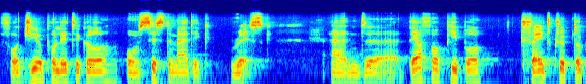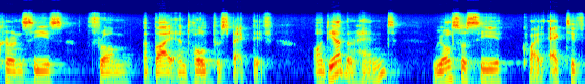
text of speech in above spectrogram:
for geopolitical or systematic risk. And uh, therefore, people trade cryptocurrencies from a buy and hold perspective. On the other hand, we also see quite active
